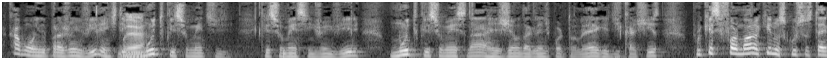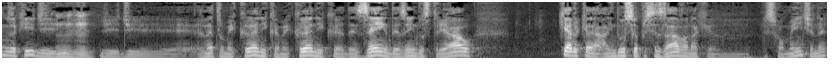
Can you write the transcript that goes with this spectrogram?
acabou indo para Joinville. A gente tem É. muito criciumense, criciumense em Joinville, muito criciumense na região da Grande Porto Alegre, de Caxias, porque se formaram aqui nos cursos técnicos aqui de, Uhum. de, de eletromecânica, mecânica, desenho, desenho industrial, que era o que a indústria precisava, que- principalmente, né?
